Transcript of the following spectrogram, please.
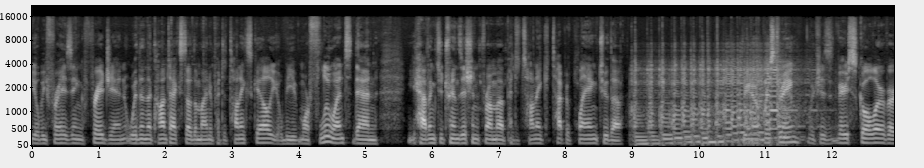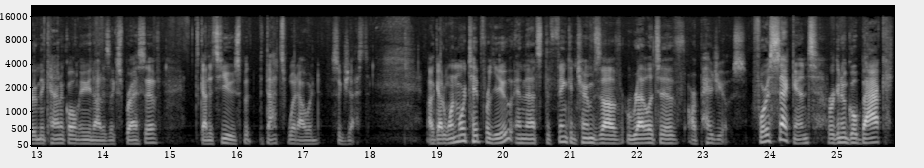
will be phrasing Phrygian within the context of the minor pentatonic scale. You'll be more fluent than having to transition from a pentatonic type of playing to the three note per string, which is very scolar, very mechanical, maybe not as expressive. It's got its use, but, but that's what I would suggest. I've got one more tip for you, and that's to think in terms of relative arpeggios. For a second, we're going to go back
